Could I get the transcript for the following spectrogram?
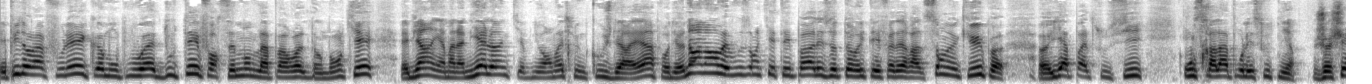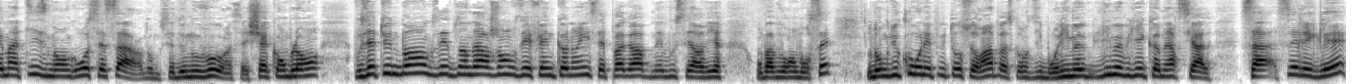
Et puis dans la foulée, comme on pouvait douter forcément de la parole d'un banquier, eh bien il y a Madame Yellen qui est venue en mettre une couche derrière pour dire non non mais vous inquiétez pas, les autorités fédérales s'en occupent, euh, il n'y a pas de souci, on sera là pour les soutenir. Je schématise, mais en gros c'est ça. Hein. Donc c'est de nouveau, hein, c'est chèque en blanc. Vous êtes une banque, vous avez besoin d'argent, vous avez fait une connerie, c'est pas grave, venez vous servir, on va vous rembourser. Donc du coup on est plutôt serein parce qu'on se dit bon l'immobilier commercial, ça c'est réglé.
